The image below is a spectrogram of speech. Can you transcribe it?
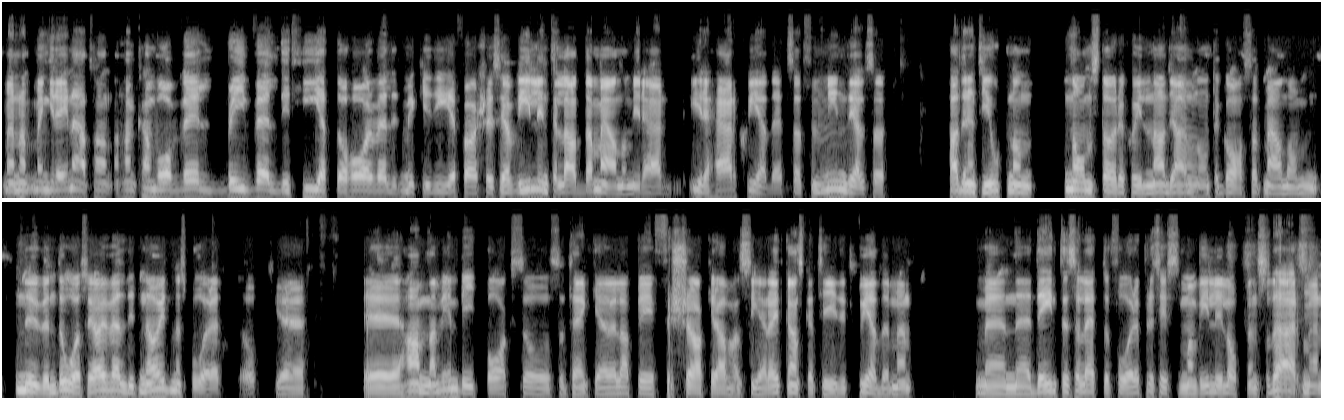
men, men grejen är att han, han kan vara väl, bli väldigt het och har väldigt mycket idéer för sig. Så jag vill inte ladda med honom i det här, i det här skedet. Så att för min del så hade det inte gjort någon, någon större skillnad. Jag hade nog inte gasat med honom nu ändå. Så jag är väldigt nöjd med spåret. Och eh, eh, hamnar vi en bit bak så, så tänker jag väl att vi försöker avancera i ett ganska tidigt skede. Men men eh, det är inte så lätt att få det precis som man vill i loppen sådär. Men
